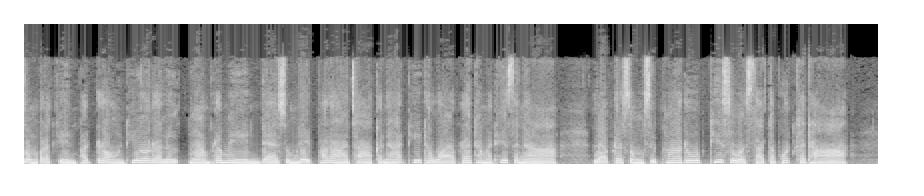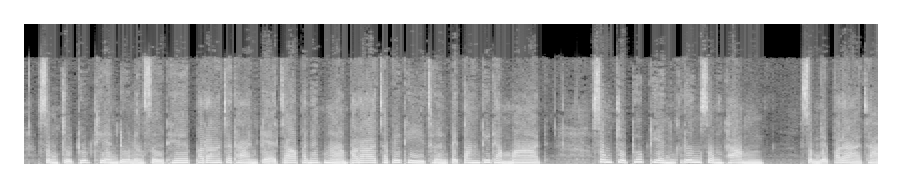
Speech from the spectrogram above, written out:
ทรงประเคนพัดรองเที่ยวระลึกงามพระเมนแด่สมเด็จพระราชาคณะที่ถวายพระธรรมเทศนา และพระสงฆ์สิบห้ารูปที่สวดสัตตพจน์คาถา ทรงจุดธูปเทียนดูหนังสือเทพพระราชทานแก่เจ้าพนักงานพระราชพิธีเชิญไปตั้งที่ธรรมาสทรงจุดธูปเทียนเครื่องทรงธรรม สมเด็จพระราชา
